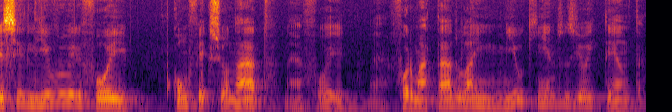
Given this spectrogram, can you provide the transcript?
esse livro ele foi confeccionado, né, foi é, formatado lá em 1580.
